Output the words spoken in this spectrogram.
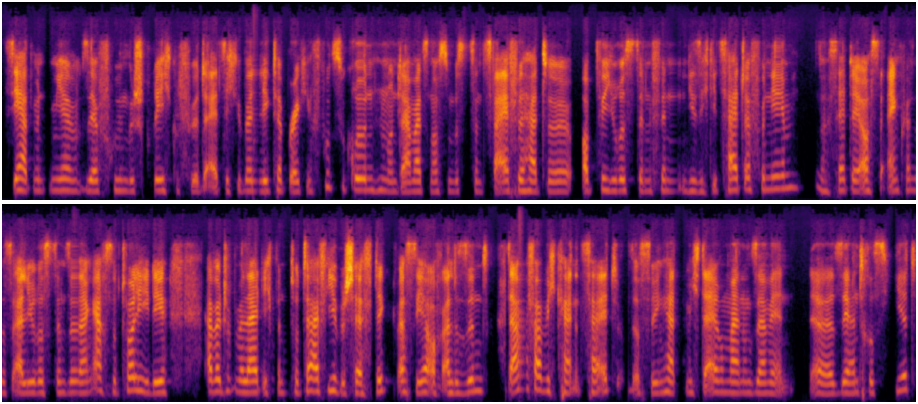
Sie hat mit mir sehr früh ein Gespräch geführt, als ich überlegt habe, Breaking Food zu gründen und damals noch so ein bisschen Zweifel hatte, ob wir Juristinnen finden, die sich die Zeit dafür nehmen. Das hätte ja auch sein können, dass alle Juristinnen sagen, ach, so tolle Idee, aber tut mir leid, ich bin total viel beschäftigt, was sie ja auch alle sind. Dafür habe ich keine Zeit. Deswegen hat mich da ihre Meinung sehr, äh, sehr interessiert.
